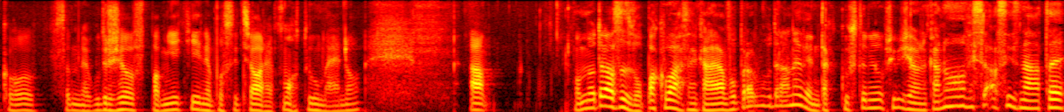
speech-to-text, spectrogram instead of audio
koho jsem neudržel v paměti, nebo si třeba nepamatuju jméno. A On mi teda se zopakoval, jsem říká, já opravdu teda nevím, tak zkuste mi ho přiblížit. On říká, no vy se asi znáte,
